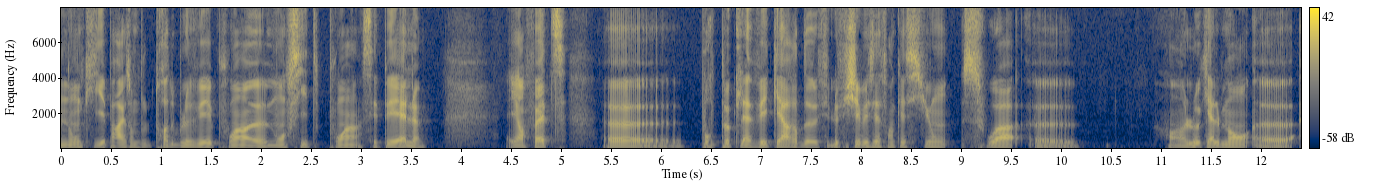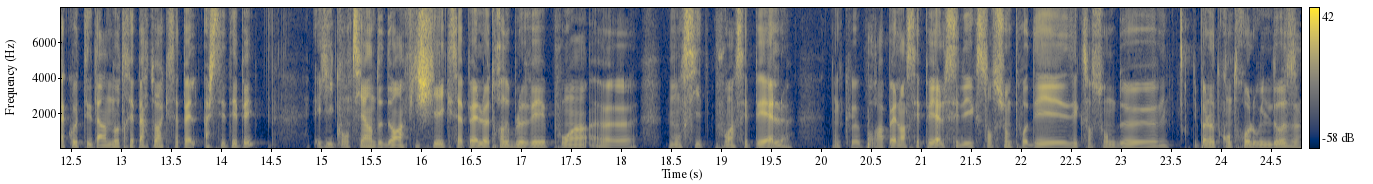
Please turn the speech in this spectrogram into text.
nom qui est par exemple www.monsite.cpl. Et en fait, euh, pour peu que la vcard, le fichier VCF en question, soit euh, en, localement à côté d'un autre répertoire qui s'appelle HTTP et qui contient dedans un fichier qui s'appelle www.monsite.cpl. Donc pour rappel, un CPL, c'est des extensions pour des extensions de, du panneau de contrôle Windows.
